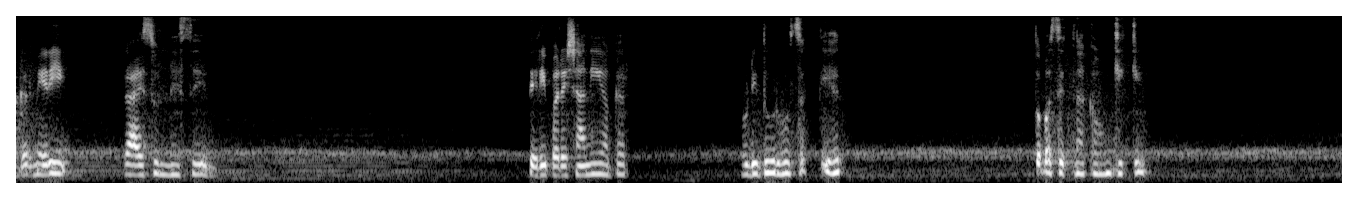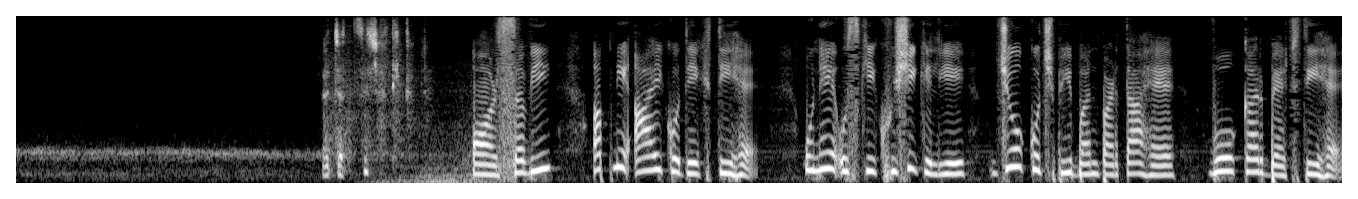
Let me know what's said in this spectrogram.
अगर मेरी राय सुनने से तेरी परेशानी अगर थोड़ी दूर हो सकती है तो बस इतना कहूँगी कि रजत से शादी कर और सभी अपनी आय को देखती है। उन्हें उसकी खुशी के लिए जो कुछ भी बन पड़ता है, वो कर बैठती है।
